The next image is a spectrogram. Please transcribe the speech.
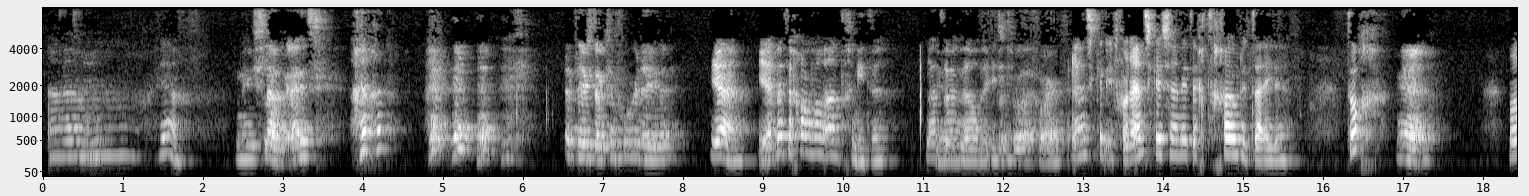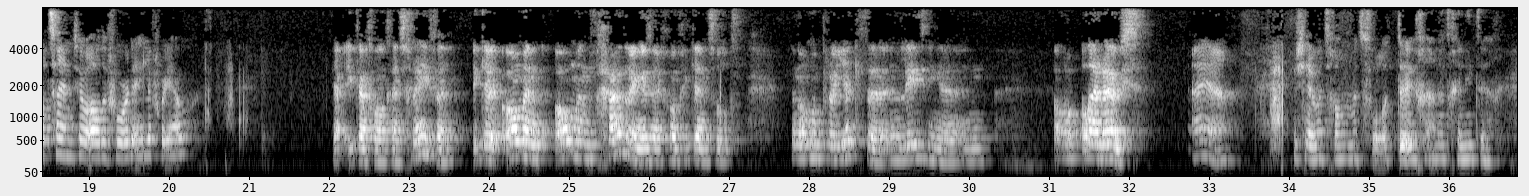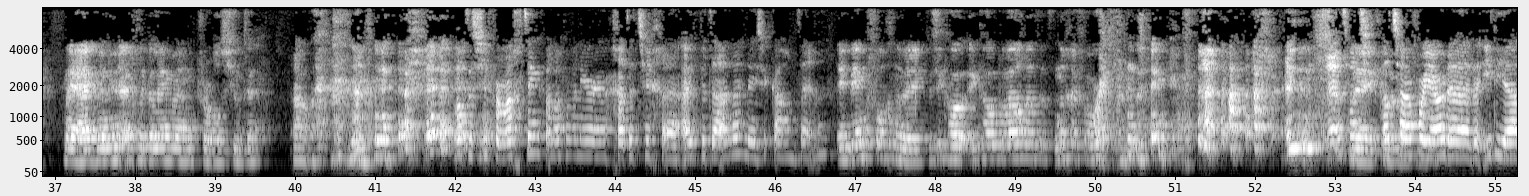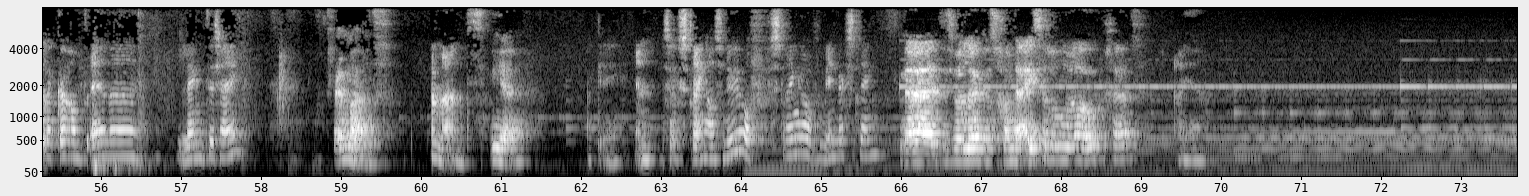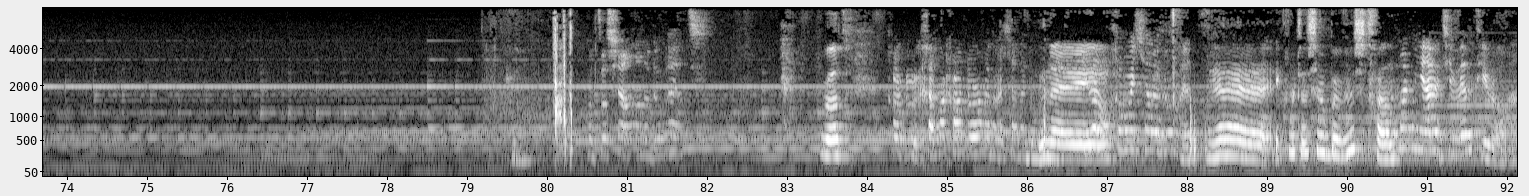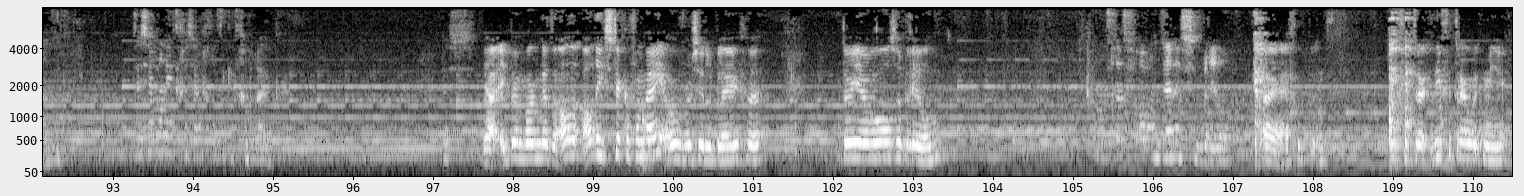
Ehm, ja. Nu slaap ik uit. het heeft ook zijn voordelen. Ja, jij bent er gewoon van aan het genieten. Laten Ja, we wel Dat is wel echt waar. Renske, voor Renske zijn dit echt gouden tijden. Toch? Ja. Wat zijn zo al de voordelen voor jou? Ja, ik kan gewoon gaan schrijven. Ik heb, al, mijn, al mijn vergaderingen zijn gewoon gecanceld. En al mijn projecten en lezingen en alle, alle ruis. Ah ja. Dus jij bent gewoon met volle teugen aan het genieten. Maar ja, ik ben nu eigenlijk alleen maar aan het troubleshooten. Oh. Wat is je verwachting? Vanaf wanneer gaat het zich eh, uitbetalen, deze quarantaine? Ik denk volgende week. Dus ik, ho ik hoop wel dat het nog even wordt verlengd. Rens, wat, Nee, wat zou voor. jou de, de ideale quarantaine lengte zijn? Een maand. Een maand. Ja. Oké. En zo streng als nu? Of strenger of minder streng? Nou, het is wel leuk als gewoon de ijssalon wel open gaat. Ah ja. Wat was je allemaal aan het doen, Rens? Wat? Ga, maar gewoon door met wat je aan het doen bent. Nee. Ja, gewoon wat je aan het doen bent. Ja, ik word er zo bewust Dat van. maakt niet uit, je bent hier wel aan. Ja, ik ben bang dat al, al die stukken van mij over zullen blijven. Door je roze bril. het gaat vooral om Dennis' bril. Oh ja, goed punt. Die vertrouw, die vertrouw ik meer.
